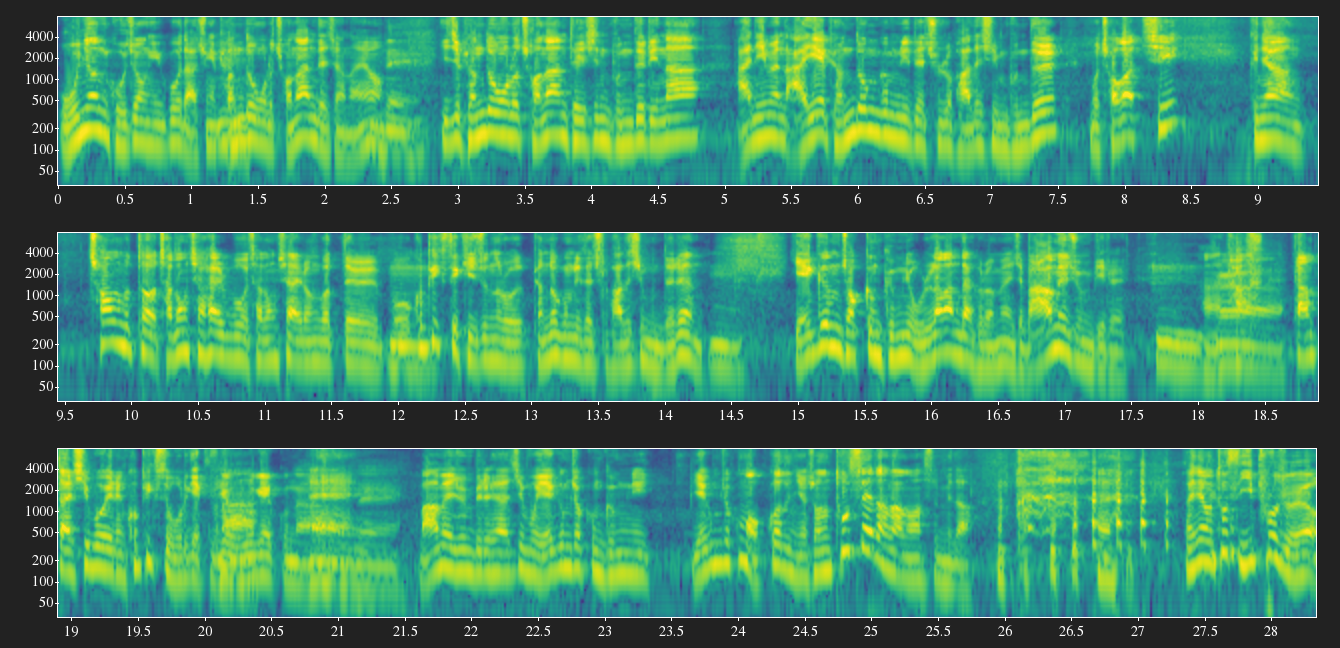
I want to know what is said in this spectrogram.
5년 고정이고 나중에 변동으로 전환되잖아요. 음. 네. 이제 변동으로 전환되신 분들이나 아니면 아예 변동금리 대출로 받으신 분들, 뭐 저같이 그냥 처음부터 자동차 할부, 자동차 이런 것들 뭐 음. 코픽스 기준으로 변동금리 대출 받으신 분들은 예금 적금 금리 올라간다 그러면 이제 마음의 준비를 음. 아, 네. 다, 다음 달 15일엔 코픽스 오르겠구나. 오르겠구나. 네. 네. 마음의 준비를 해야지 뭐 예금 적금 금리 예금 적금 없거든요. 저는 토스에다 나눠왔습니다. 네. 왜냐면 토스 2% 줘요.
